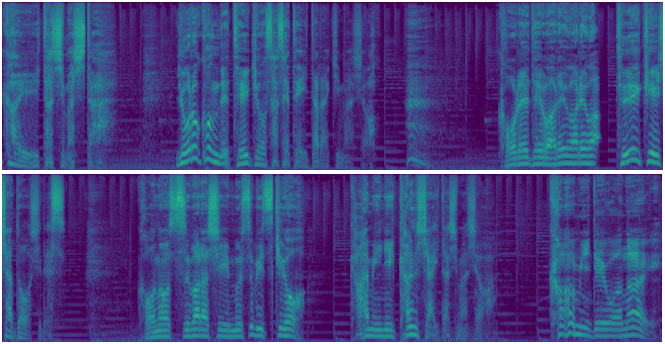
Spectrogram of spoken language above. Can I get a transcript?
解いたしました喜んで提供させていただきましょう。これで我々は提携者同士です。この素晴らしい結びつきを神に感謝いたしましょう。神ではない。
